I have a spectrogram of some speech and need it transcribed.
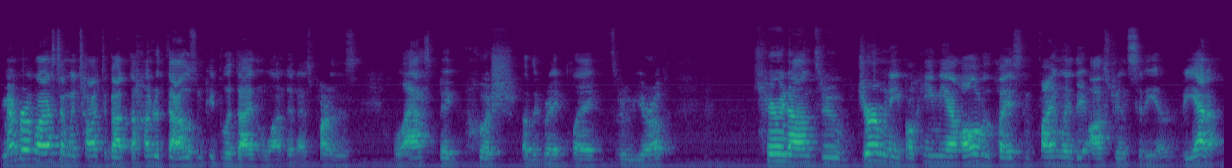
remember last time we talked about the 100,000 people that died in London as part of this last big push of the Great Plague through Europe? Carried on through Germany, Bohemia, all over the place, and finally the Austrian city of Vienna,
